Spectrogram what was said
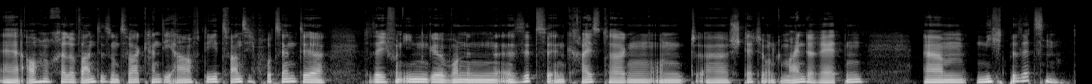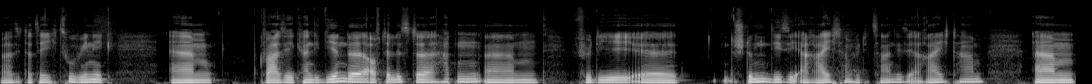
äh, auch noch relevant ist. Und zwar kann die AfD 20 Prozent der tatsächlich von ihnen gewonnenen äh, Sitze in Kreistagen und äh, Städte- und Gemeinderäten ähm, nicht besetzen, weil sie tatsächlich zu wenig ähm, quasi Kandidierende auf der Liste hatten ähm, für die Stimmen, die sie erreicht haben, für die Zahlen, die sie erreicht haben. Ähm,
